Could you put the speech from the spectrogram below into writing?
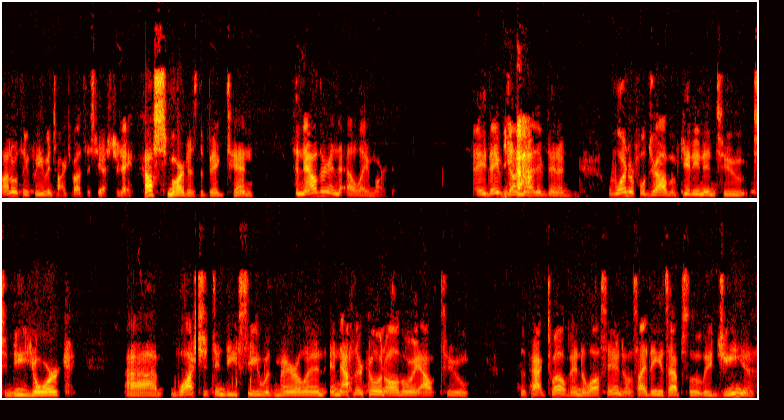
I don't think we even talked about this yesterday. How smart is the Big Ten? So now they're in the LA market. They, they've done Yeah. that. They've done a wonderful job of getting into to New York, uh, Washington D.C. with Maryland, and now they're going all the way out to the Pac-12 into Los Angeles. I think it's absolutely genius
